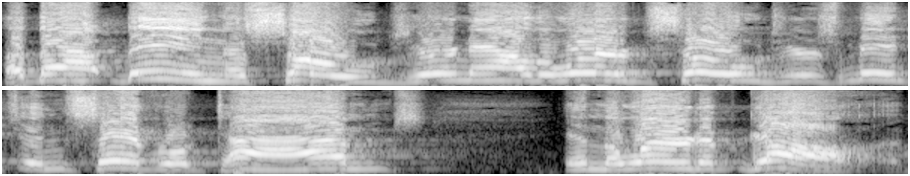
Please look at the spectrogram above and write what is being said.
about being a soldier, now the word soldier is mentioned several times in the Word of God.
